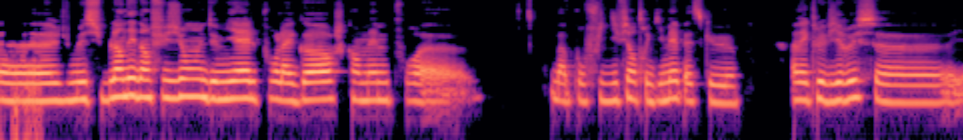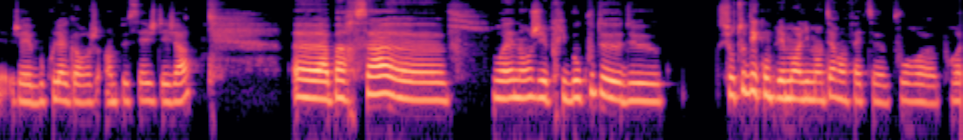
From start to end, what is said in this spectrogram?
je me suis blindée d'infusion et de miel pour la gorge quand même pour bah, pour fluidifier entre guillemets parce que avec le virus, j'avais beaucoup la gorge un peu sèche déjà. Euh, à part ça, euh, ouais, non, j'ai pris beaucoup de, de, surtout des compléments alimentaires en fait pour pour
